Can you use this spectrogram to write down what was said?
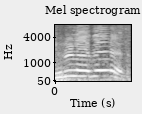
누를라든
